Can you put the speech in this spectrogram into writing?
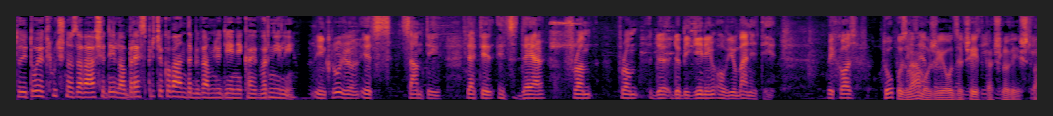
Tudi to je ključno za vaše delo, brez pričakovanj, da bi vam ljudje nekaj vrnili. Inclusion is something that is it's there from, from the, the beginning of humanity. Because to poznamo že od začetka človeštva.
